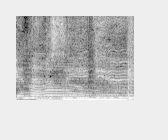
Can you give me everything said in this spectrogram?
can never save you.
